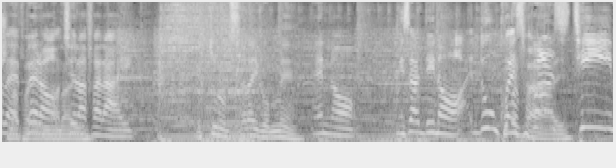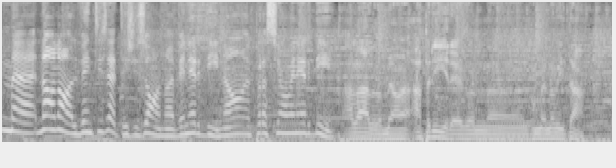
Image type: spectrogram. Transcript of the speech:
vabbè, ce però ce la farai E tu non sarai con me. Eh no, mi sa di no. Dunque? Sports Team. No, no, il 27 ci sono, è venerdì, no? Il prossimo venerdì. Allora lo dobbiamo aprire con, eh, come novità.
